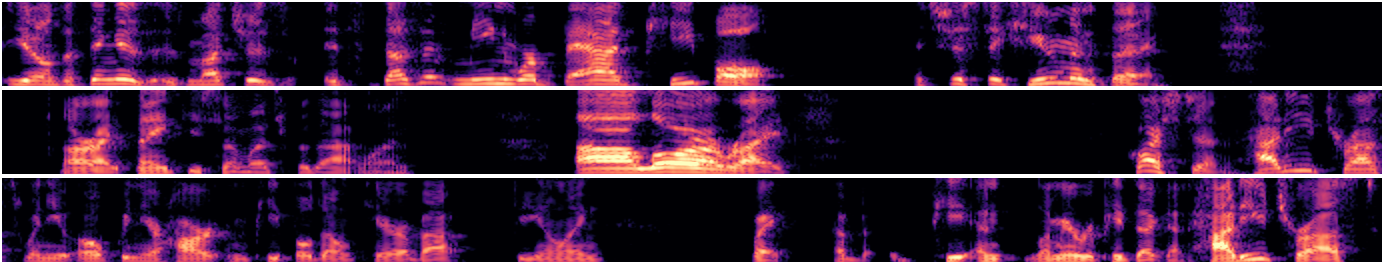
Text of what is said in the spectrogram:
you know, the thing is, as much as it doesn't mean we're bad people, it's just a human thing. All right, thank you so much for that one. Uh, Laura writes, question: How do you trust when you open your heart and people don't care about feeling? Wait, and let me repeat that again. How do you trust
